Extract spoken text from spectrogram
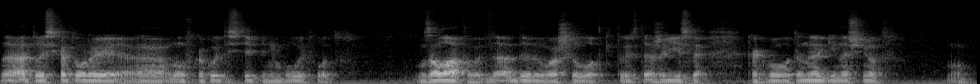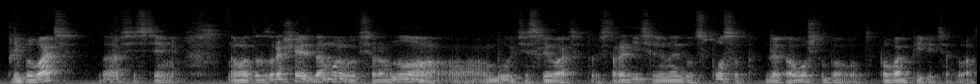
да, то есть который э, ну, в какой-то степени будет вот залатывать да, дыры в вашей лодке. То есть даже если как бы вот энергия начнет ну, пребывать да, в системе, вот, возвращаясь домой, вы все равно э, будете сливать. То есть родители найдут способ для того, чтобы вот, повампирить от вас.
